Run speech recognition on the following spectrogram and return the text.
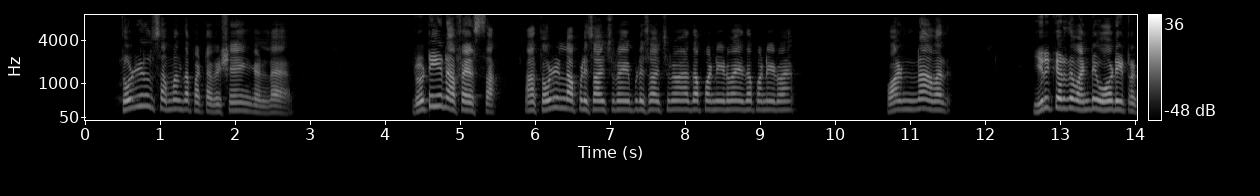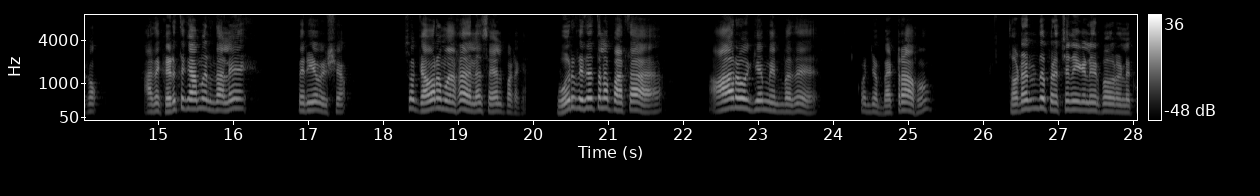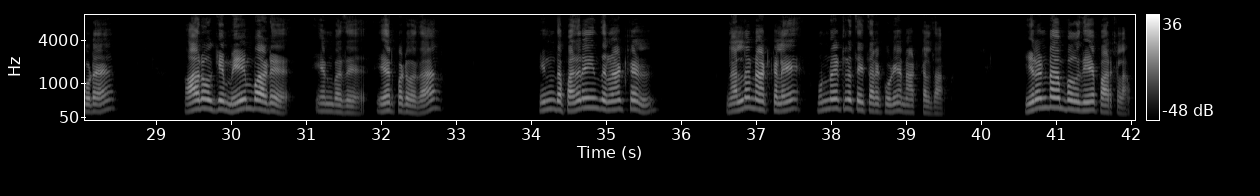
தொழில் சம்மந்தப்பட்ட விஷயங்களில் ரொட்டீன் அஃபேர்ஸ் தான். நான் தொழிலில் அப்படி சாதிச்சிடுவேன் இப்படி சாதிச்சிடுவேன் அதை பண்ணிவிடுவேன் இதை பண்ணிவிடுவேன் ஒன்றா ஆகாது இருக்கிறது வண்டி ஓடிட்டுருக்கோம். அதை கெடுத்துக்காமல் இருந்தாலே பெரிய விஷயம். ஸோ கவனமாக அதில் செயல்படுங்க. ஒரு விதத்தில் பார்த்தா ஆரோக்கியம் என்பது கொஞ்சம் பெட்டராகும் தொடர்ந்து பிரச்சனைகள் இருப்பவர்களுக்கு கூட ஆரோக்கிய மேம்பாடு என்பது ஏற்படுவதால் இந்த பதினைந்து நாட்கள் நல்ல நாட்களே முன்னேற்றத்தை தரக்கூடிய நாட்கள் தான் இரண்டாம் பகுதியை பார்க்கலாம்.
